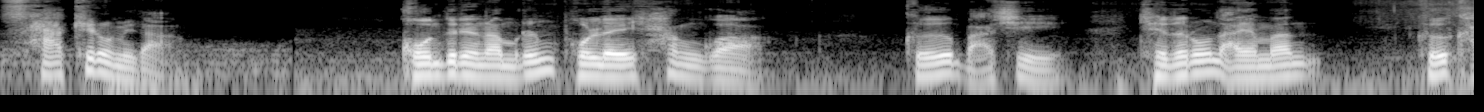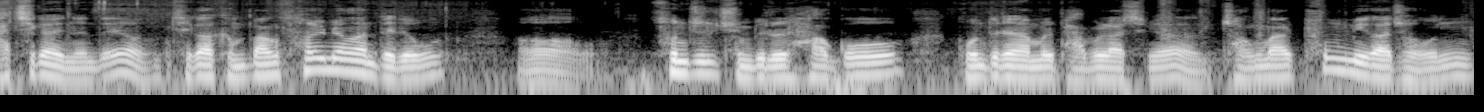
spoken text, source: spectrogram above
4kg입니다. 곤드레 나물은 본래의 향과 그 맛이 제대로 나야만 그 가치가 있는데요. 제가 금방 설명한 대로 어, 손질 준비를 하고 곤드레 나물 밥을 하시면 정말 풍미가 좋은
